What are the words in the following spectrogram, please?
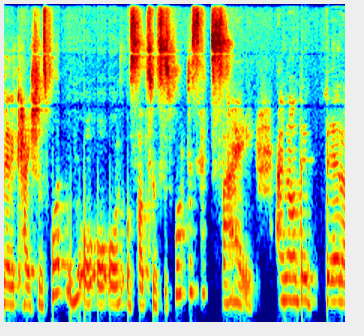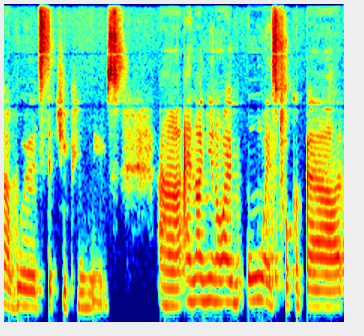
medications what or, or, or substances, what does that say? And are there better words that you can use? Uh, and you know, I always talk about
